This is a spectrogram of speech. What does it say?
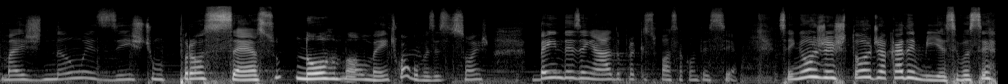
mas não existe um processo, normalmente, com algumas exceções, bem desenhado para que isso possa acontecer. Senhor gestor de academia, se você,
